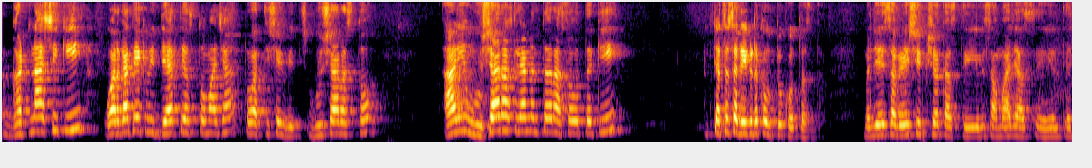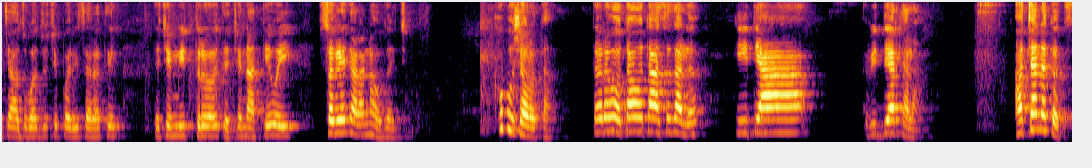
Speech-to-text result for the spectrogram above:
घटना अशी की वर्गात एक विद्यार्थी असतो माझ्या तो अतिशय वि हुशार असतो. आणि हुशार असल्यानंतर असं होतं की त्याचं सगळीकडे कौतुक होत असतं. म्हणजे सगळे शिक्षक असतील समाज असेल त्याच्या आजूबाजूचे परिसरातील त्याचे मित्र त्याचे नातेवाईक सगळे त्याला नाव जायचे. खूप हुशार होता. तर होता होता असं झालं की त्या विद्यार्थ्याला अचानकच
